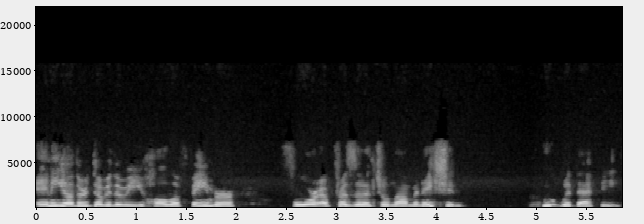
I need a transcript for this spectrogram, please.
any other WWE Hall of Famer for a presidential nomination, who would that be?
